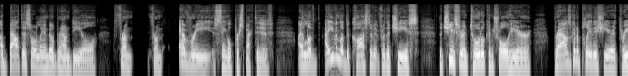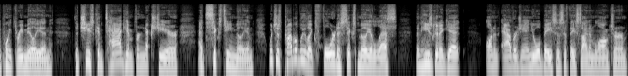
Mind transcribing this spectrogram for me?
about this Orlando Brown deal from from every single perspective. I love I even love the cost of it for the Chiefs. The Chiefs are in total control here. Brown's going to play this year at 3.3 million. The Chiefs can tag him for next year at 16 million, which is probably like 4 to 6 million less than he's going to get on an average annual basis if they sign him long term.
